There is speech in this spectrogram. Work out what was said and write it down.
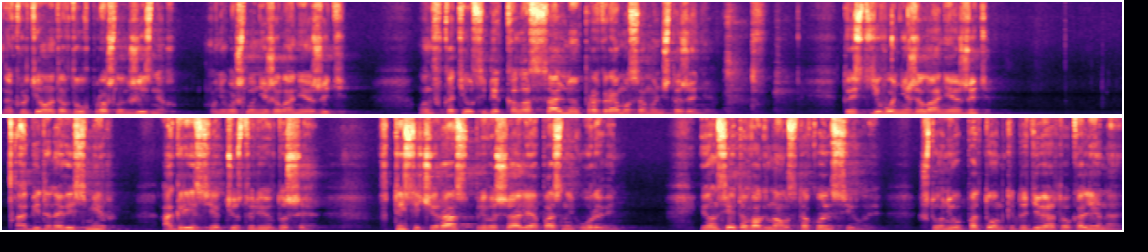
Накрутил он это в двух прошлых жизнях. У него шло нежелание жить, он вкатил себе колоссальную программу самоуничтожения. То есть его нежелание жить, обида на весь мир, агрессия к чувству в душе в тысячи раз превышали опасный уровень. И он все это вогнал с такой силой, что у него потомки до девятого колена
